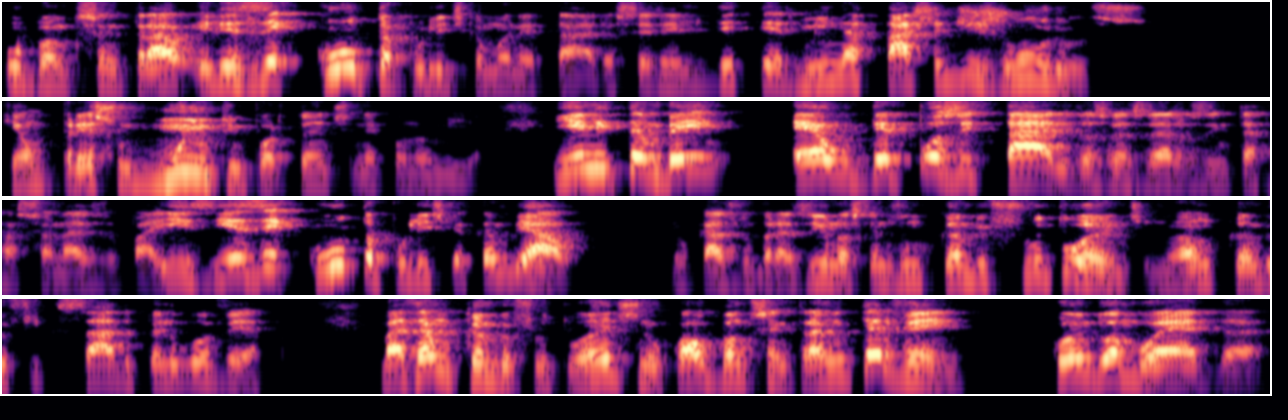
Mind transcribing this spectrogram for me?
O Banco Central, ele executa a política monetária, ou seja, ele determina a taxa de juros, que é um preço muito importante na economia. E ele também é o depositário das reservas internacionais do país e executa a política cambial. No caso do Brasil, nós temos um câmbio flutuante, não é um câmbio fixado pelo governo mas é um câmbio flutuante no qual o Banco Central intervém. Quando a moeda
